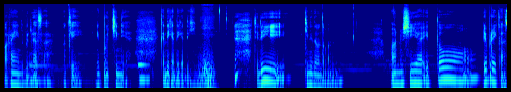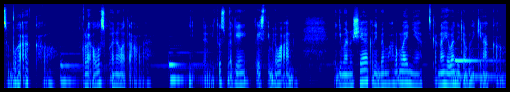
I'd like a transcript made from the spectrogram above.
orang yang diberi rasa. Oke, ini bucin ya. Ganti ganti ganti. Jadi gini teman-teman. Manusia itu diberikan sebuah akal oleh Allah Subhanahu wa taala. Dan itu sebagai keistimewaan bagi manusia ketimbang makhluk lainnya karena hewan tidak memiliki akal.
